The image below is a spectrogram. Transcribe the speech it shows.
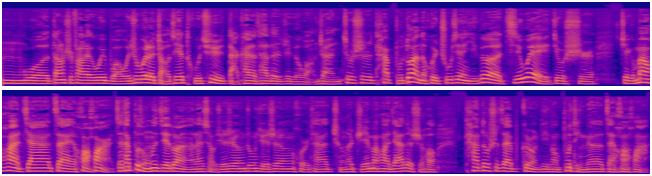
嗯，我当时发了一个微博，我是为了找这些图去打开了他的这个网站，就是他不断的会出现一个机位，就是这个漫画家在画画，在他不同的阶段啊，他小学生、中学生，或者他成了职业漫画家的时候，他都是在各种地方不停的在画画，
